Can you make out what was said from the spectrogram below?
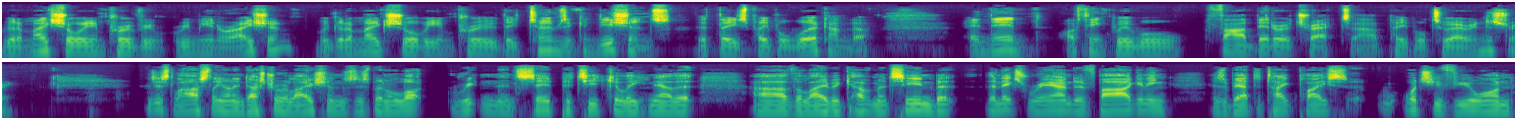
We've got to make sure we improve re- remuneration. We've got to make sure we improve the terms and conditions that these people work under. And then I think we will far better attract uh, people to our industry. And just lastly, on industrial relations, there's been a lot written and said, particularly now that uh, the Labor government's in, but the next round of bargaining is about to take place. What's your view on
